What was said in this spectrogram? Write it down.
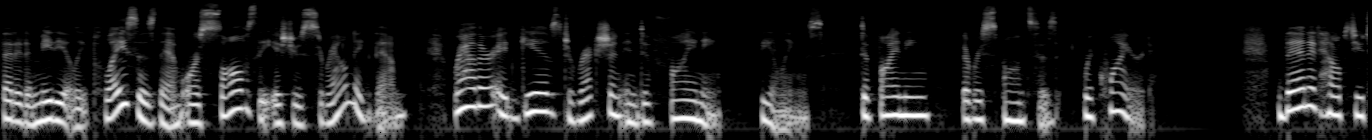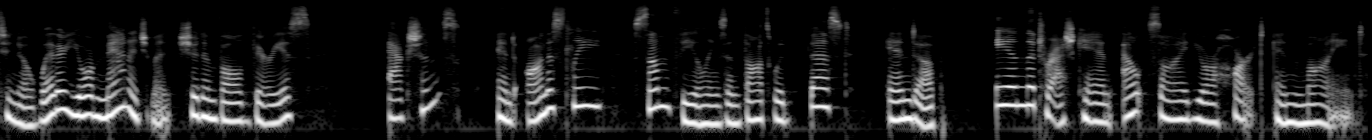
that it immediately places them or solves the issues surrounding them. Rather, it gives direction in defining feelings, defining the responses required. Then it helps you to know whether your management should involve various actions, and honestly, some feelings and thoughts would best end up in the trash can outside your heart and mind.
